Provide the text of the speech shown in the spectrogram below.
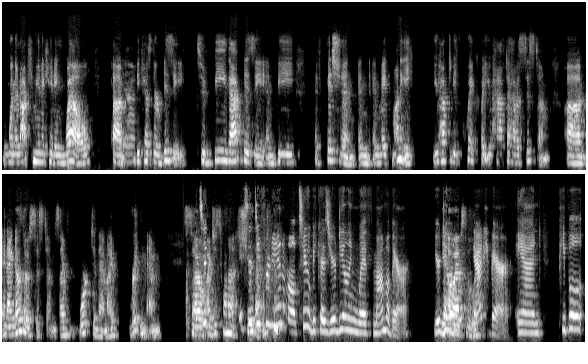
when they're not communicating well um, Yeah. because they're busy. To be that busy and be efficient and, and make money, you have to be quick, but you have to have a system. Um, and I know those systems. I've worked in them. I've written them. So a- I just want to it's a them. different animal too because you're dealing with mama bear you're Yeah, oh, dealing with daddy bear and people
